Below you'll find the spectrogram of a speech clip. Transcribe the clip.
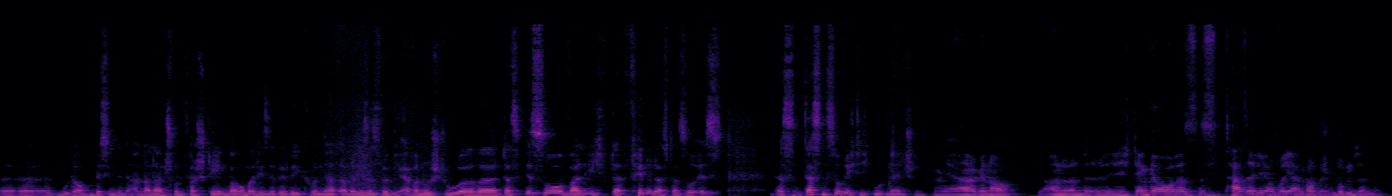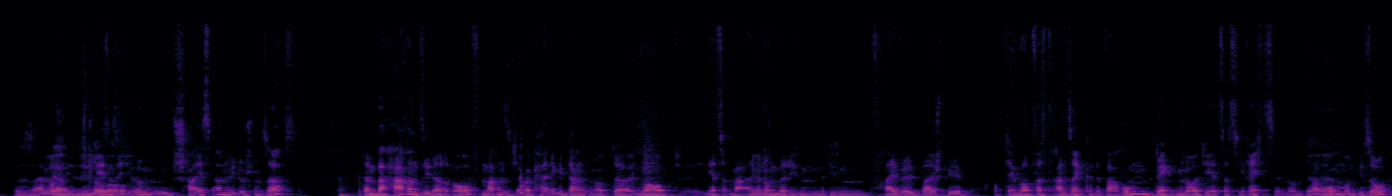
äh, gut auch ein bisschen den anderen dann schon verstehen, warum er diese Beweggründe hat. Aber dieses wirklich einfach nur sture, das ist so, weil ich da finde, dass das so ist. Das sind, das sind so richtig gut Menschen. Ja, genau. Und, und ich denke auch, das ist tatsächlich auch, weil die einfach ein bisschen dumm sind. Das ist einfach, Ja, sie, sie lesen sich irgendeinen Scheiß an, wie du schon sagst. Dann beharren sie da drauf, machen sich aber keine Gedanken, ob da überhaupt, jetzt mal angenommen bei diesem, mit diesem Freiwild-Beispiel, ob da überhaupt was dran sein könnte. Warum denken Leute jetzt, dass sie recht sind? Und Ja, warum ja. und wieso?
